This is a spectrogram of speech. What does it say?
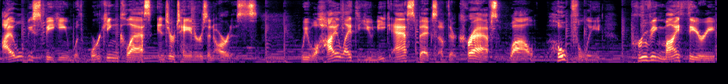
I will be speaking with working class entertainers and artists. We will highlight the unique aspects of their crafts while, hopefully, proving my theory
